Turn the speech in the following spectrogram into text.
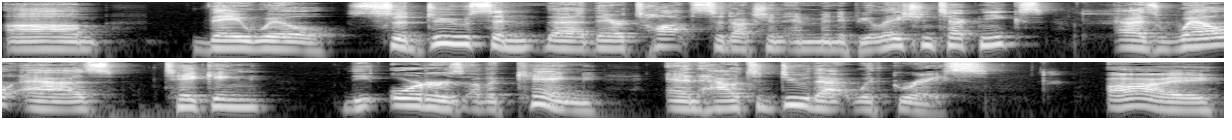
Um, they will seduce and uh, they're taught seduction and manipulation techniques as well as taking the orders of a king and how to do that with grace I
